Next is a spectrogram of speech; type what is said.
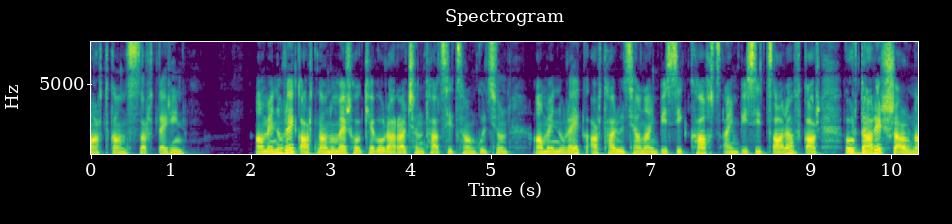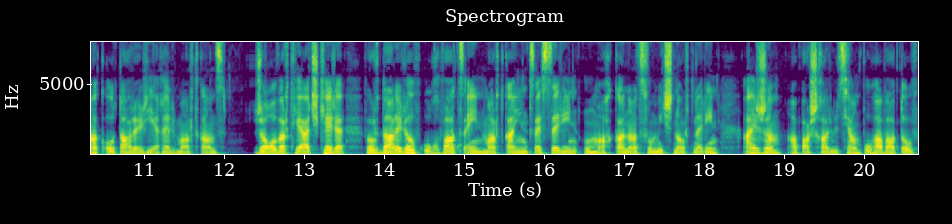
մարդկանց սրտերին։ Ամենուրեք արթնանում էր հոգևոր առաջընթացի ցանկություն, ամենուրեք արդարության այնպիսի քաղց, այնպիսի цаրավ կար, որ դարեր շարունակ օտար էր եղել մարդկանց։ Ժողովրդի աչքերը, որ դարերով ուղված էին մարդկային ծեսերին ու մահկանացու միջնորդներին, այժմ ապաշխարությամբ ու հավատով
